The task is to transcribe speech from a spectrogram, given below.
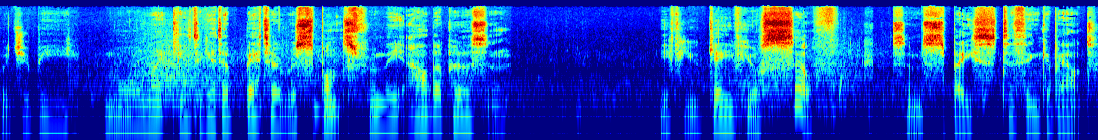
Would you be more likely to get a better response from the other person if you gave yourself some space to think about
